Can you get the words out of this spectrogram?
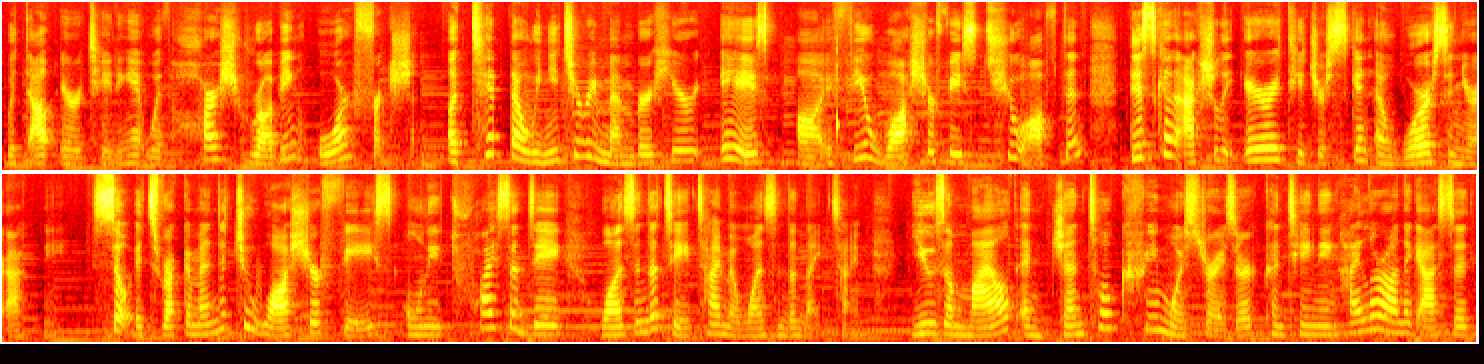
without irritating it with harsh rubbing or friction. A tip that we need to remember here is uh, if you wash your face too often, this can actually irritate your skin and worsen your acne. So it's recommended to wash your face only twice a day, once in the daytime and once in the nighttime. Use a mild and gentle cream moisturizer containing hyaluronic acid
